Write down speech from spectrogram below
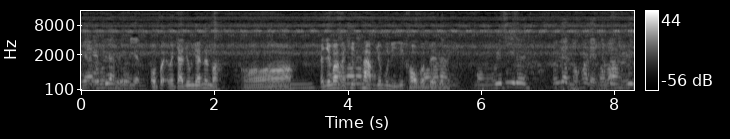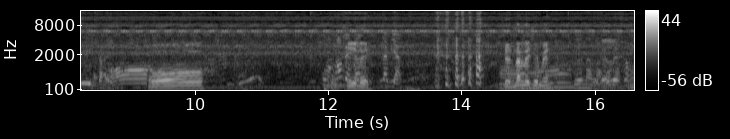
เนี่ยเรียนเรียนโอ้ไปไปจ่ายยุ่งเย็นนั่นบ่อ๋อแต่จะว่าก็คิดภาพยุ่งบุนีที่เข่าแบบเดียวใช่ไหมมองวิธีเลย ต้องเรียนมองข้าเหรียญมองนะบอตั้กงวิธีใช่อ๋อโอ้ โอเคเลย ระเบียบเดินนั้นเลยใช่ไหมเดือนนั่นแหละเลยอื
